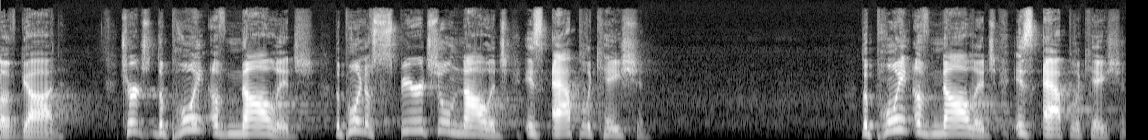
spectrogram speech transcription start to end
of God. Church, the point of knowledge, the point of spiritual knowledge is application. The point of knowledge is application.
